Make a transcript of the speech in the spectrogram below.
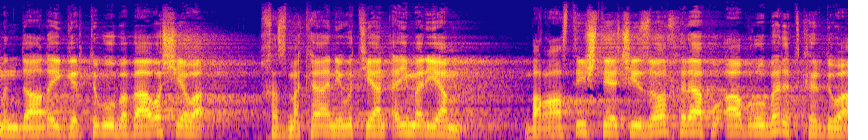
منداڵەی گرتبوو بە باوەشیەوە. خزمەکانی وتیان ئەی مەریەم بەڕاستی شتێکی زۆر خراپ و ئابروبەرت کردووە.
